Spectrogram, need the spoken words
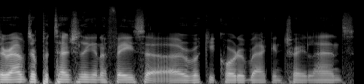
the Rams are potentially going to face a, a rookie quarterback in Trey Lance.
